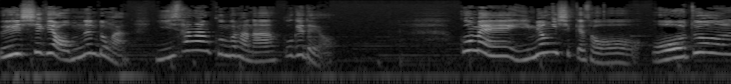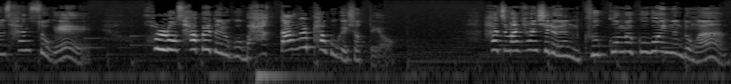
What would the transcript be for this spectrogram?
의식이 없는 동안 이상한 꿈을 하나 꾸게 돼요. 꿈에 이명희 씨께서 어두운 산 속에 홀로 삽을 들고 막 땅을 파고 계셨대요. 하지만 현실은 그 꿈을 꾸고 있는 동안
